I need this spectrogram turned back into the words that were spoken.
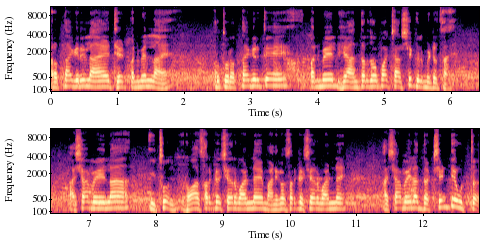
रत्नागिरीला आहे थेट पनवेलला आहे. परंतु रत्नागिरी ते पनवेल हे अंतर जवळपास चारशे किलोमीटरचं आहे. अशा वेळेला इथून रोहासारखं शहर वाढलं आहे माणगावसारखं शहर वाढलं आहे अशा वेळेला दक्षिण ते उत्तर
